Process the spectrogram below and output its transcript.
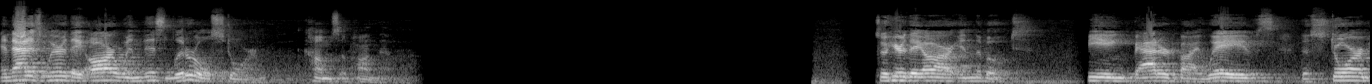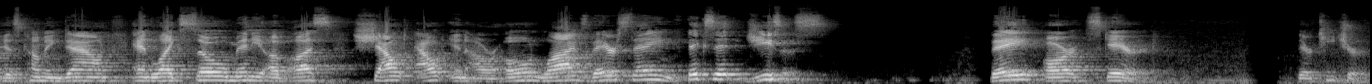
And that is where they are when this literal storm comes upon them. So here they are in the boat, being battered by waves. The storm is coming down, and like so many of us, shout out in our own lives. They are saying, Fix it, Jesus. They are scared. Their teacher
